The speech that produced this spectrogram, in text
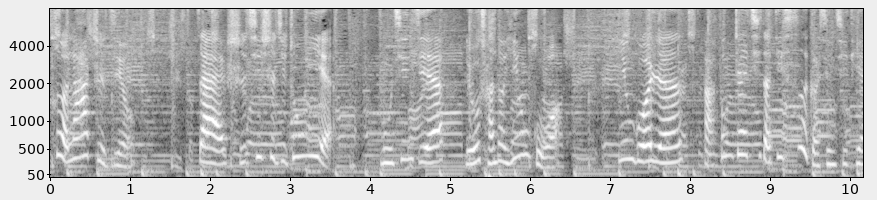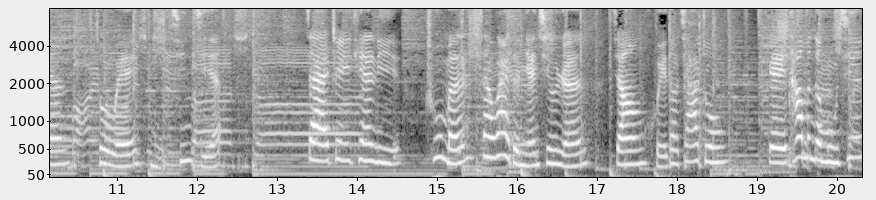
赫拉致敬。在17世纪中叶，母亲节流传到英国，英国人把封斋期的第四个星期天作为母亲节。在这一天里，出门在外的年轻人将回到家中，给他们的母亲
